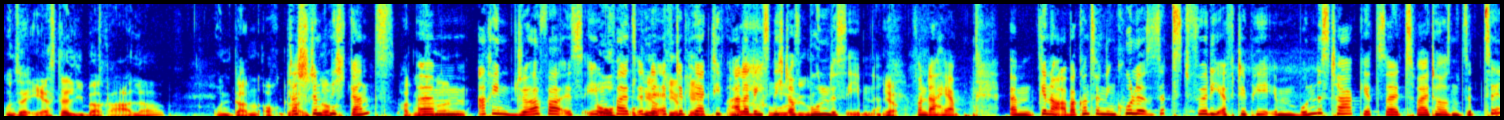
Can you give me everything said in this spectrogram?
Unser erster Liberaler. Und dann auch gleich Das stimmt noch, nicht ganz. Ähm, Achim Dörfer ist oh, ebenfalls oh, okay, in der okay, FDP okay. aktiv, allerdings nicht auf Bundesebene. Ja. Von daher. Ähm, genau, aber Konstantin Kuhle sitzt für die FDP im Bundestag jetzt seit 2017.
